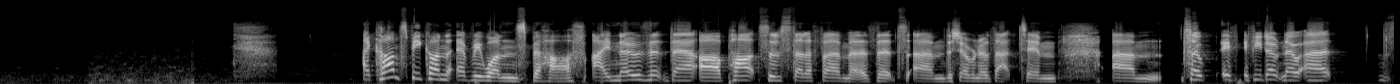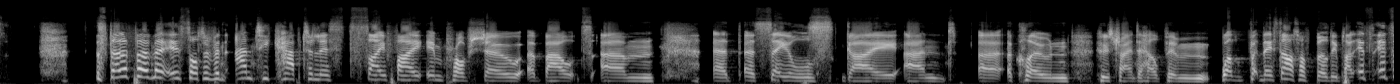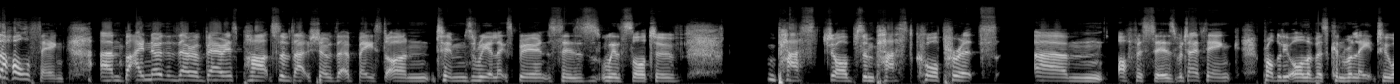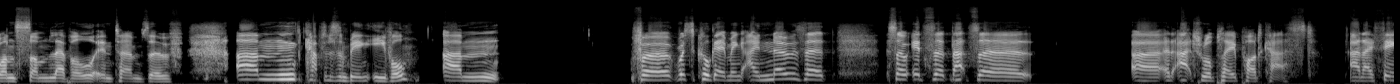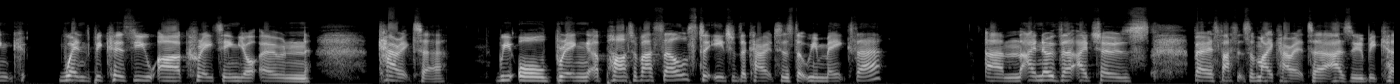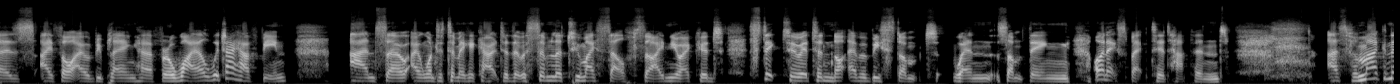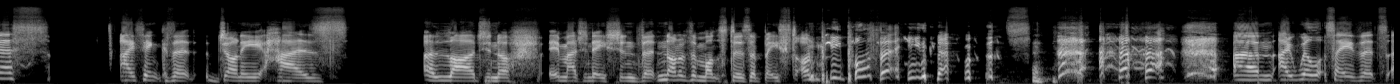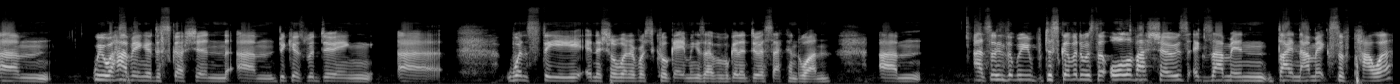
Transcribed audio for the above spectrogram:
I can't speak on everyone's behalf. I know that there are parts of Stellar Firma that um, the showrunner of that, Tim. Um, so, if, if you don't know, uh, Stellar Firma is sort of an anti-capitalist sci-fi improv show about um, a, a, sales guy and uh, a clone who's trying to help him. Well, they start off building plan. It's it's a whole thing. Um, but I know that there are various parts of that show that are based on Tim's real experiences with sort of past jobs and past corporate um, offices, which I think probably all of us can relate to on some level in terms of um, capitalism being evil. Um, for Rusty Quill Gaming, I know that. So it's a that's a uh, an actual play podcast, and I think when because you are creating your own character, we all bring a part of ourselves to each of the characters that we make there. Um, I know that I chose various facets of my character, Azu, because I thought I would be playing her for a while, which I have been. And so I wanted to make a character that was similar to myself. So I knew I could stick to it and not ever be stumped when something unexpected happened. As for Magnus, I think that Johnny has a large enough imagination that none of the monsters are based on people that he knows. um, I will say that um, we were having a discussion um, because we're doing uh, once the initial run of Rusty Quill Gaming is over, we're going to do a second one. Um, and something that we discovered was that all of our shows examine dynamics of power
